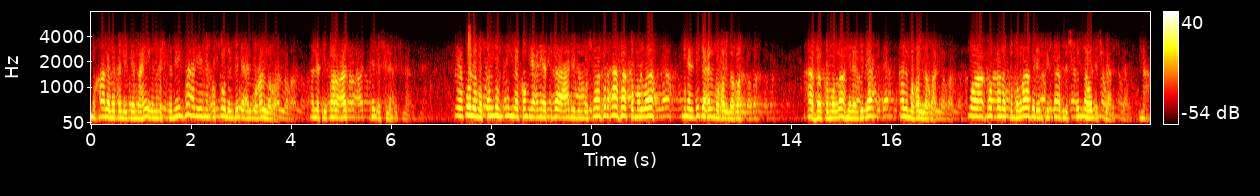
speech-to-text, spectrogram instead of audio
مخالفة لجماهير المسلمين فهذه من أصول البدع المغلظة التي طرأت في الإسلام. فيقول المصنف إنكم يعني أتباع عدد المسافر عافاكم الله من البدع المغلظة. عافاكم الله من البدع المغلظة. وفضلكم الله بالانتساب للسنة والإسلام. نعم.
